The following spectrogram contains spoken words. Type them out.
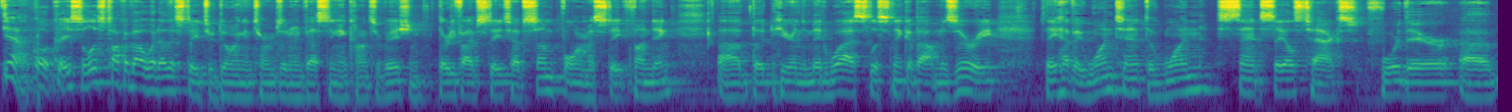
yeah. Okay. So let's talk about what other states are doing in terms of investing in conservation. 35 states have some form of state funding, uh, but here in the Midwest, let's think about Missouri. They have a one tenth of one cent sales tax for their uh,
